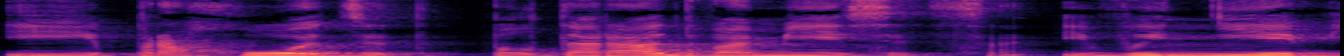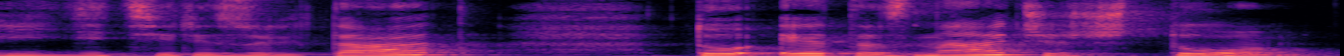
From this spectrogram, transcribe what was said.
и проходит полтора-два месяца, и вы не видите результат, то это значит, что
